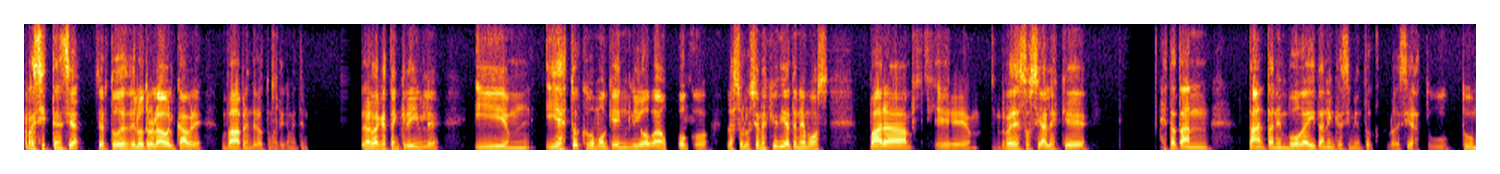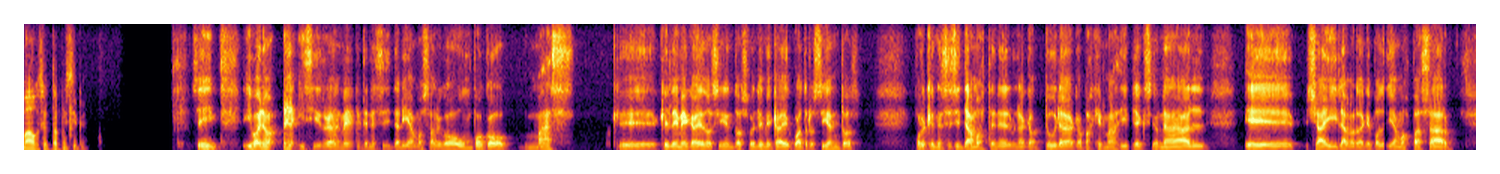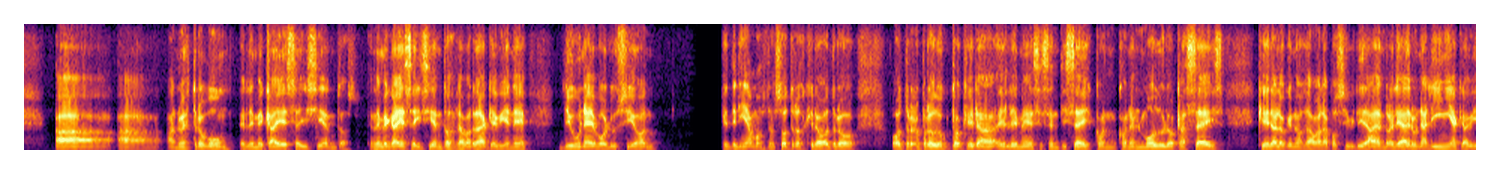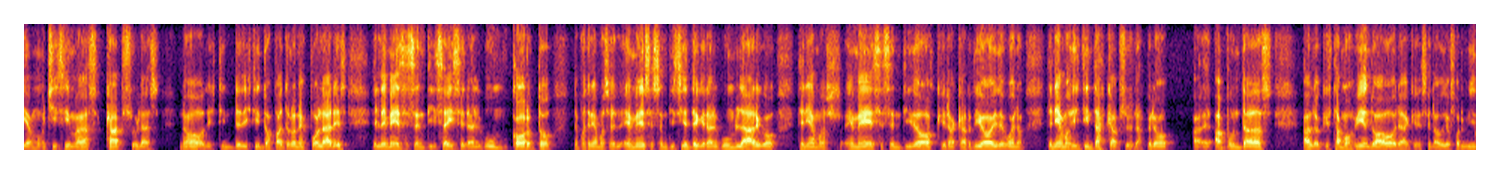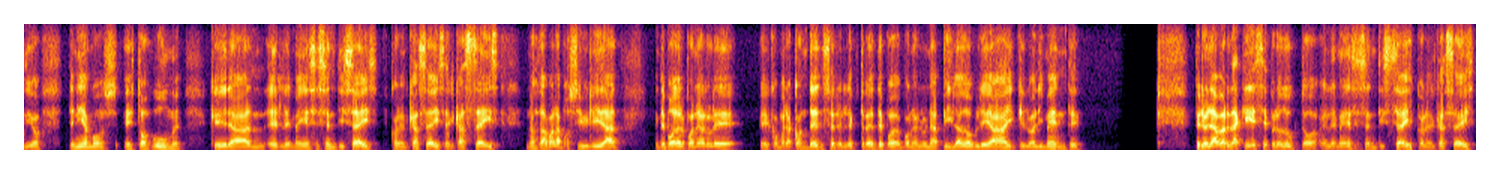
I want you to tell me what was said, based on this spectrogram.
resistencia, ¿cierto? Desde el otro lado del cable, va a prender automáticamente. la verdad que está increíble. Y, mm, y esto como que engloba un poco las soluciones que hoy día tenemos para eh, redes sociales que está tan, tan, tan en boga y tan en crecimiento, lo decías tú, tú Mao, ¿cierto? Al principio. Sí, y bueno, y si realmente necesitaríamos algo un poco más que, que el MKE 200 o el MKE 400, porque necesitamos tener una captura capaz que más direccional, eh, ya ahí la verdad que podríamos pasar a, a- a nuestro boom, el MKE 600. El MKE 600 la verdad que viene de una evolución que teníamos nosotros, que era otro, otro producto, que era el M66 con, con el módulo K6, que era lo que nos daba la posibilidad. En realidad era una línea que había muchísimas cápsulas, ¿no? De distintos patrones polares. El M66 era el boom corto, después teníamos el M67 que era el boom largo, teníamos M62 que era cardioide, bueno, teníamos distintas cápsulas, pero apuntadas a lo que estamos viendo ahora, que es el audio for video, teníamos estos boom, que eran el M66 con el K6. El K6 nos daba la posibilidad de poder ponerle, eh, como era condenser electret, de poder ponerle una pila AA y que lo alimente. Pero la verdad que ese producto, el M66 con el K6,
